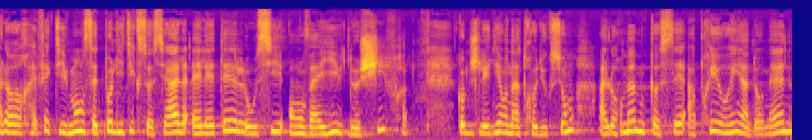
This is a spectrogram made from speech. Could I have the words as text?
Alors, effectivement, cette politique sociale, elle est elle aussi envahie de chiffres, comme je l'ai dit en introduction, alors même que c'est a priori un domaine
